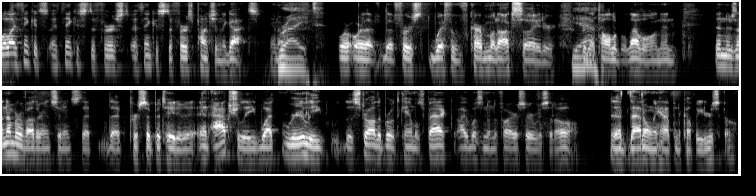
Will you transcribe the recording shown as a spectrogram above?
Well, I think it's I think it's the first I think it's the first punch in the guts, you know, right? Or or the, the first whiff of carbon monoxide or, yeah. or that tolerable level, and then then there's a number of other incidents that that precipitated it. And actually, what really the straw that broke the camel's back, I wasn't in the fire service at all. That that only happened a couple years ago.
